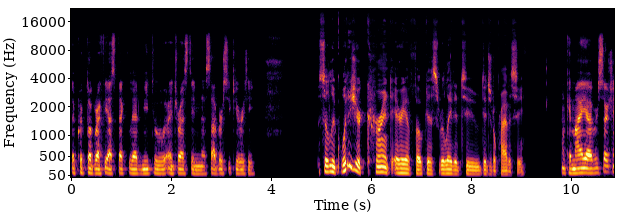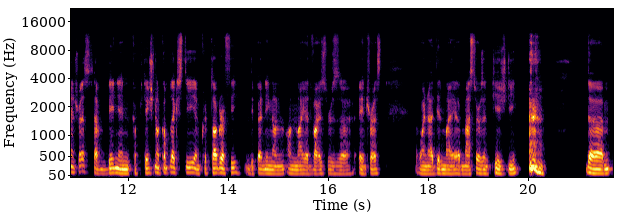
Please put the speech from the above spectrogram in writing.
the cryptography aspect led me to interest in uh, cybersecurity. So, Luc, what is your current area of focus related to digital privacy? Okay, my uh, research interests have been in computational complexity and cryptography, depending on, on my advisor's uh, interest when I did my uh, master's and PhD. the,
